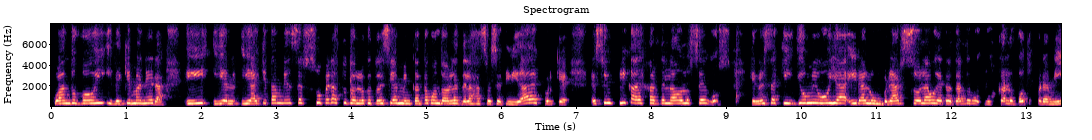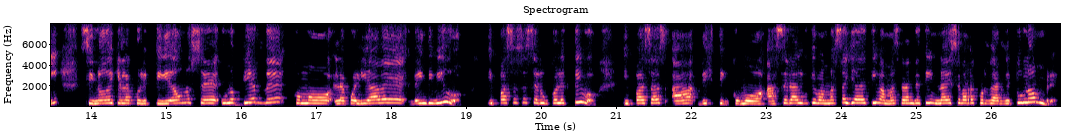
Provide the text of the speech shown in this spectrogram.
¿cuándo voy y de qué manera? Y, y, hay que también ser súper astuto en lo que tú decías, me encanta cuando hablas de las asociatividades, porque eso implica dejar de lado los egos, que no es aquí yo me voy a ir a alumbrar sola, voy a tratar de buscar los votos para mí, sino de que la colectividad uno, se, uno pierde como la cualidad de, de individuo y pasas a ser un colectivo y pasas a como a hacer algo que va más allá de ti, va más grande de ti, nadie se va a recordar de tu nombre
